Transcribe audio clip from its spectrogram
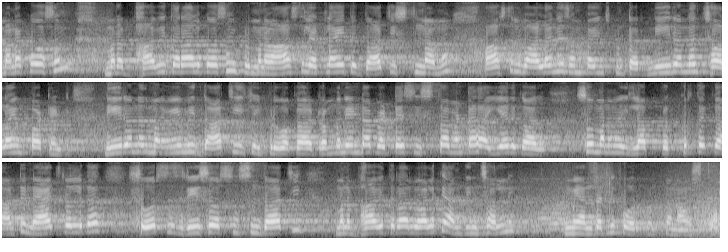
మన కోసం మన భావితరాల కోసం ఇప్పుడు మనం ఆస్తులు ఎట్లా అయితే దాచిస్తున్నామో ఆస్తులు వాళ్ళనే సంపాదించుకుంటారు. నీరు అన్నది చాలా ఇంపార్టెంట్. నీరు అన్నది మనం ఏమి దాచి ఇప్పుడు ఒక డ్రమ్ము నిండా పెట్టేసి ఇస్తామంటే అది అయ్యేది కాదు. సో మనం ఇలా ప్రకృతిగా అంటే న్యాచురల్గా సోర్సెస్ రీసోర్సెస్ని దాచి మన భావితరాల వాళ్ళకి అందించాలని మీ అందరినీ కోరుకుంటున్నాను. నమస్కారం.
